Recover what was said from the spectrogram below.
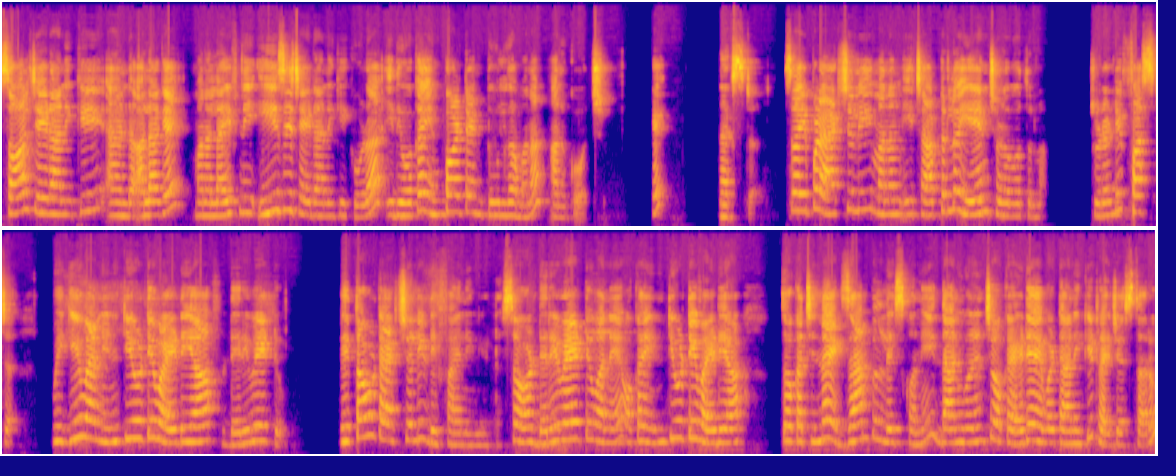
సాల్వ్ చేయడానికి అండ్ అలాగే మన లైఫ్ని ఈజీ చేయడానికి కూడా ఇది ఒక ఇంపార్టెంట్ టూల్గా మనం అనుకోవచ్చు. ఓకే నెక్స్ట్ సో ఇప్పుడు యాక్చువల్లీ మనం ఈ చాప్టర్లో ఏం చూడబోతున్నాం? చూడండి. First we give an intuitive idea of derivative without actually defining it so derivative అనే ఒక ఇంట్యూటివ్ ఐడియా సో ఒక చిన్న ఎగ్జాంపుల్ తీసుకొని దాని గురించి ఒక ఐడియా ఇవ్వటానికి ట్రై చేస్తారు.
